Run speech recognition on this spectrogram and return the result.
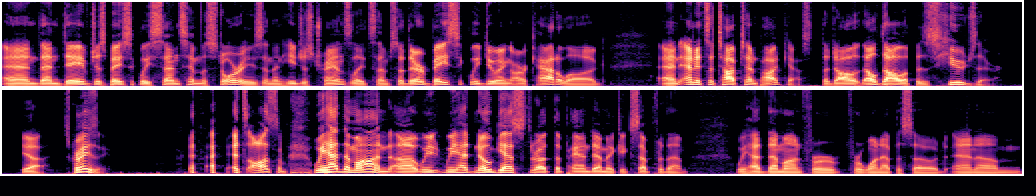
and then dave just basically sends him the stories and then he just translates them. So they're basically doing our catalog and and it's a top 10 podcast the Doll- el dollop is huge there yeah, it's crazy. it's awesome. We had them on. Uh, we we had no guests throughout the pandemic except for them. We had them on for for one episode, and um,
